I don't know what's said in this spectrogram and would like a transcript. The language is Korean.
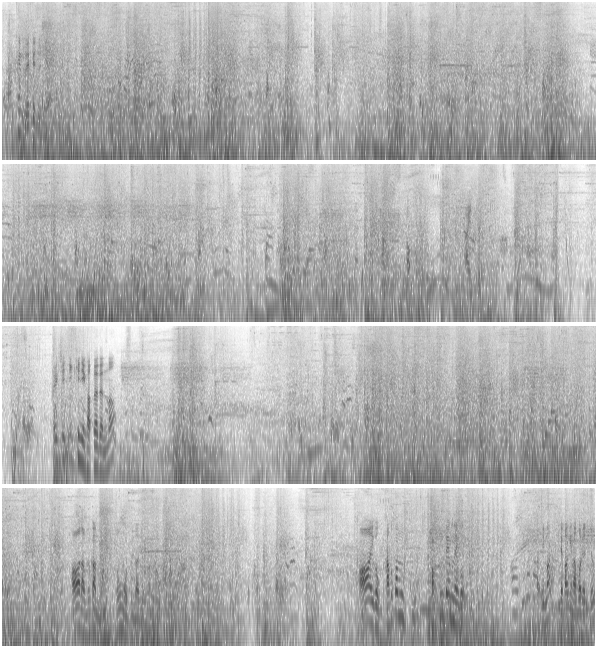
템왜 이렇게 좋냐? 어? 아이 섹시 티킨이 갖다 됐나? 아, 나 물감 너무 못 쓴다, 지금. 아, 이거 가속감 박풍 때문에 이거. 하지만 대박이 나버렸죠?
